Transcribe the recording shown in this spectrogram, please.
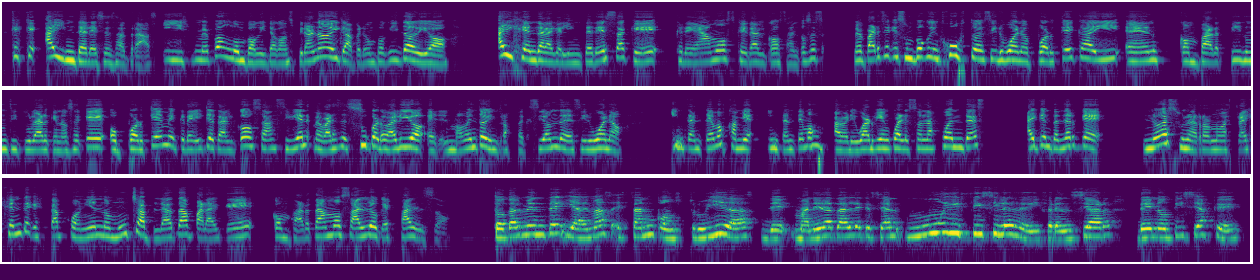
que es que hay intereses atrás. Y me pongo un poquito conspiranoica, pero un poquito digo, hay gente a la que le interesa que creamos que tal cosa. Entonces, me parece que es un poco injusto decir, bueno, ¿por qué caí en compartir un titular que no sé qué? ¿O por qué me creí que tal cosa? Si bien me parece súper válido el, momento de introspección de decir, bueno, intentemos cambiar, intentemos averiguar bien cuáles son las fuentes, hay que entender que no es un error nuestro. Hay gente que está poniendo mucha plata para que compartamos algo que es falso. Totalmente, y además están construidas de manera tal de que sean muy difíciles de diferenciar de noticias que,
